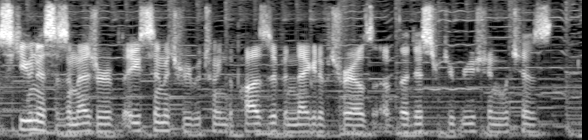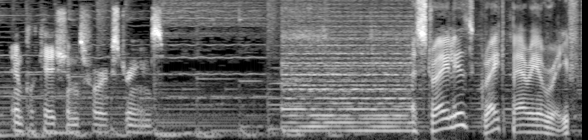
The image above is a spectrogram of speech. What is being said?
Skewness is a measure of the asymmetry between the positive and negative trails of the distribution which has implications for extremes. Australia's Great Barrier Reef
